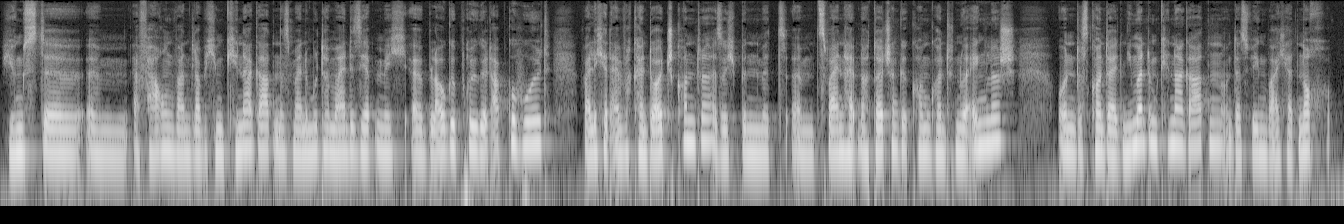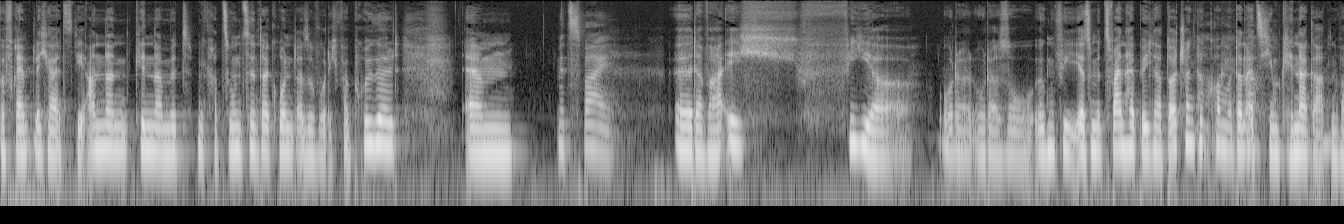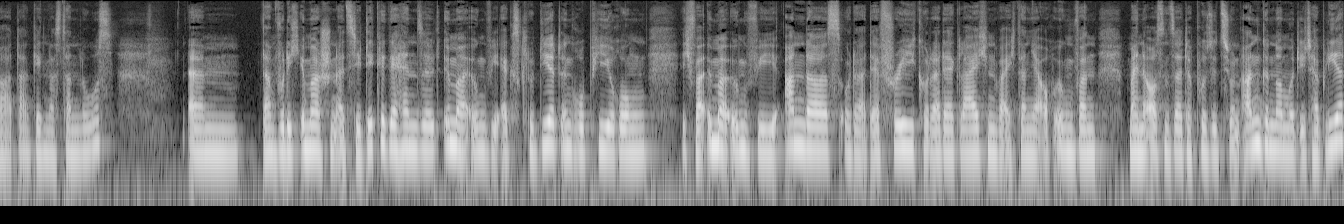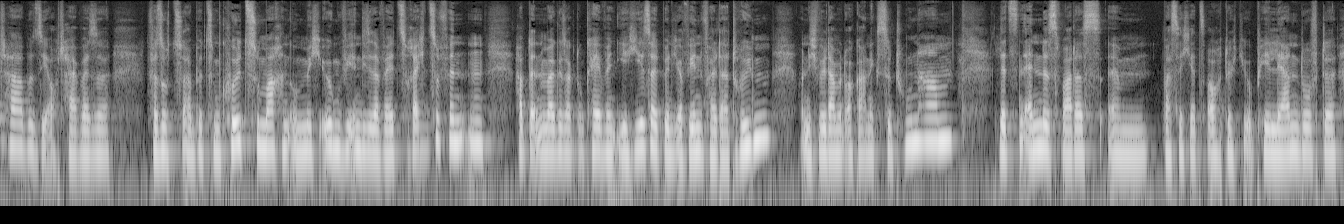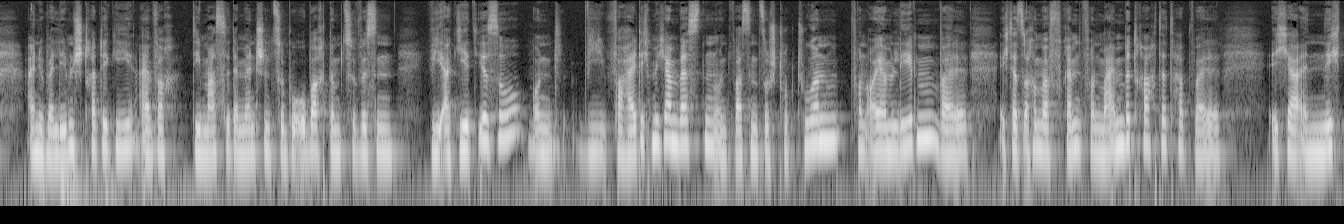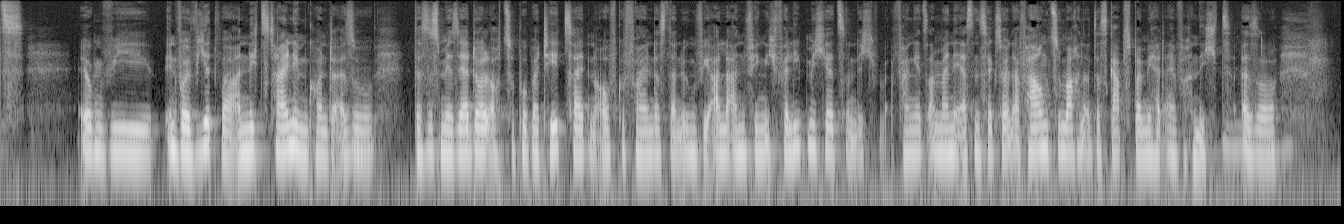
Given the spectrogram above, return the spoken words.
jüngste ähm, Erfahrungen waren, glaube ich, im Kindergarten, dass meine Mutter meinte, sie hat mich äh, blau geprügelt abgeholt, weil ich halt einfach kein Deutsch konnte. Also ich bin mit ähm, zweieinhalb nach Deutschland gekommen, konnte nur Englisch und das konnte halt niemand im Kindergarten und deswegen war ich halt noch befremdlicher als die anderen Kinder mit Migrationshintergrund, also wurde ich verprügelt. Ähm, mit zwei? Äh, da war ich vier oder, oder so. Irgendwie, also mit zweieinhalb bin ich nach Deutschland ah, gekommen okay. und dann, als ich im Kindergarten war, da ging das dann los. Ähm, dann wurde ich immer schon als die Dicke gehänselt, immer irgendwie exkludiert in Gruppierungen. Ich war immer irgendwie anders oder der Freak oder dergleichen, weil ich dann ja auch irgendwann meine Außenseiterposition angenommen und etabliert habe, sie auch teilweise versucht habe zum Kult zu machen, um mich irgendwie in dieser Welt zurechtzufinden. Habe dann immer gesagt, okay, wenn ihr hier seid, bin ich auf jeden Fall da drüben und ich will damit auch gar nichts zu tun haben. Letzten Endes war das, ähm, was ich jetzt auch durch die OP lernen durfte, eine Überlebensstrategie, einfach die Masse der Menschen zu beobachten, um zu wissen, wie agiert ihr so und wie verhalte ich mich am besten und was sind so Strukturen von eurem Leben, weil ich das auch immer fremd von meinem betrachtet habe, weil ich ja in nichts irgendwie involviert war, an nichts teilnehmen konnte. Also mhm. das ist mir sehr doll auch zu Pubertätzeiten aufgefallen, dass dann irgendwie alle anfingen, ich verliebe mich jetzt und ich fange jetzt an, meine ersten sexuellen Erfahrungen zu machen und das gab es bei mir halt einfach nicht. Mhm. Also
